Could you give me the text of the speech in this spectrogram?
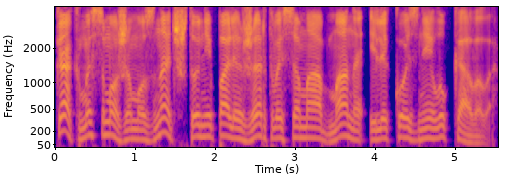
Как мы сможем узнать, что не пали жертвой самообмана или козней лукавого?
